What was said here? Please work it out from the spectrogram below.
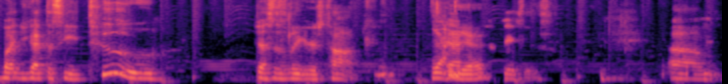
But you got to see two Justice Leaguers talk Yeah. Yeah. Yeah. faces. Um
